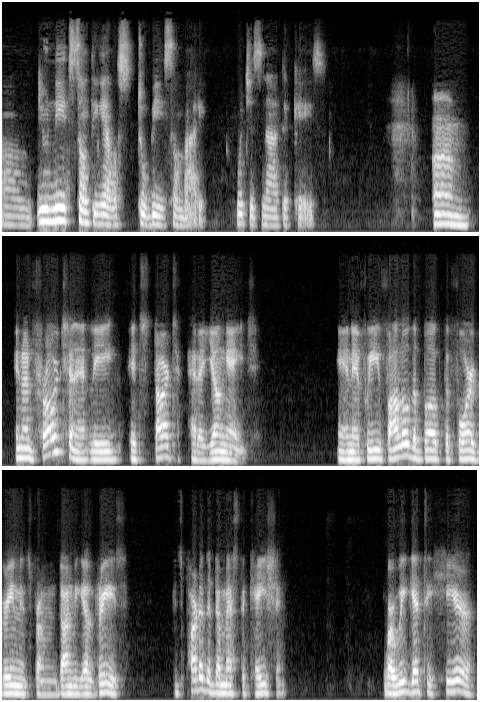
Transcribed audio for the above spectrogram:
um, you need something else to be somebody which is not the case. Um, and unfortunately, it starts at a young age. And if we follow the book, The Four Agreements from Don Miguel Ruiz, it's part of the domestication where we get to hear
